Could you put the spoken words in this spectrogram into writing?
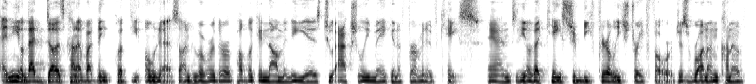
and, you know, that does kind of, I think, put the onus on whoever the Republican nominee is to actually make an affirmative case. And, you know, that case should be fairly straightforward, just run on kind of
